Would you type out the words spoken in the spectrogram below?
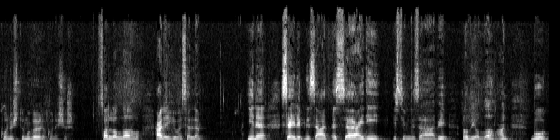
konuştuğumu böyle konuşur. Sallallahu aleyhi ve sellem. Yine Sehl ibn Sa'd es-Sa'idi isimli sahabi radıyallahu anh bu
